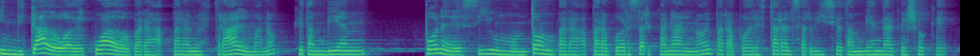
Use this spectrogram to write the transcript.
indicado o adecuado para, para, nuestra alma, ¿no? Que también pone de sí un montón para, para, poder ser canal, ¿no? Y para poder estar al servicio también de aquello que,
